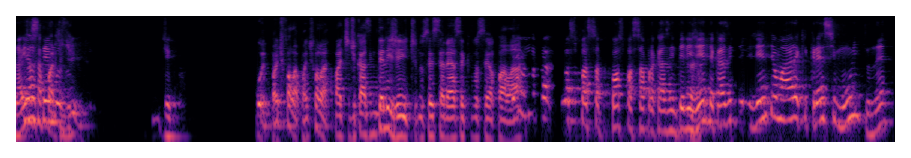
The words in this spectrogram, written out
Daí e nós essa temos... parte de... Digo. Pode falar, pode falar. Parte de casa inteligente, não sei se era essa que você ia falar. Eu posso passar, posso passar para casa inteligente. É. A casa inteligente é uma área que cresce muito, né?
